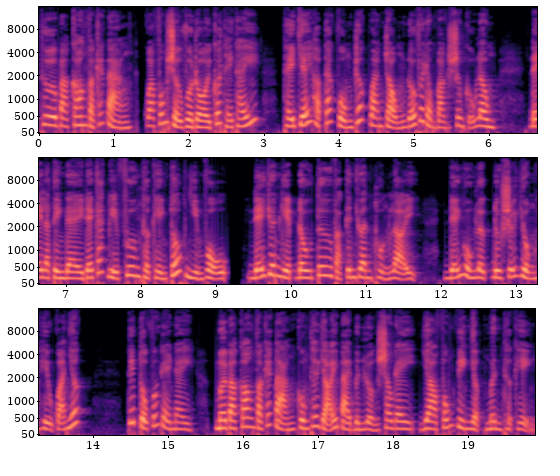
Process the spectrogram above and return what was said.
Thưa bà con và các bạn, qua phóng sự vừa rồi có thể thấy, thể chế hợp tác vùng rất quan trọng đối với đồng bằng sông Cửu Long. Đây là tiền đề để các địa phương thực hiện tốt nhiệm vụ, để doanh nghiệp đầu tư và kinh doanh thuận lợi, để nguồn lực được sử dụng hiệu quả nhất. Tiếp tục vấn đề này, mời bà con và các bạn cùng theo dõi bài bình luận sau đây do phóng viên Nhật Minh thực hiện.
